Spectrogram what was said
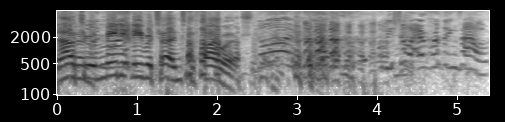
Now to immediately return to the fireworks. No! Are we sure everything's out?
